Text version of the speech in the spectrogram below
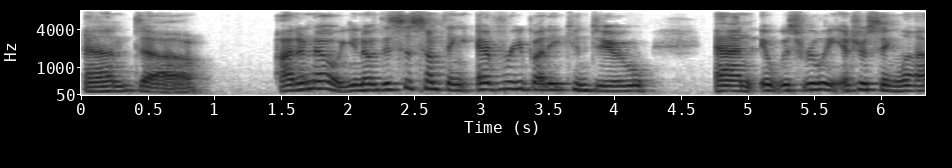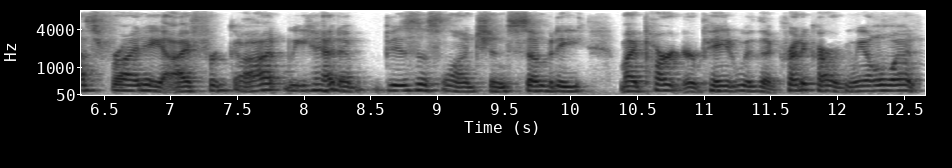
and uh, I don't know, you know, this is something everybody can do. And it was really interesting. Last Friday, I forgot we had a business lunch, and somebody, my partner, paid with a credit card, and we all went,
